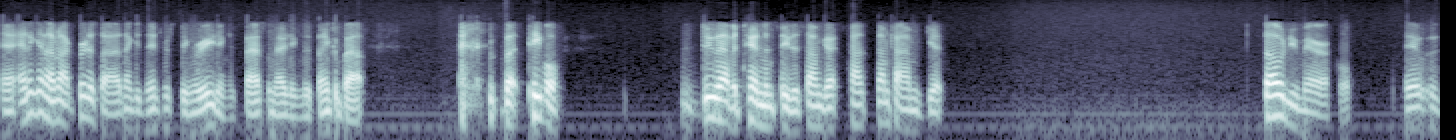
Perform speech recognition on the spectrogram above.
and again, I'm not criticizing. I think it's interesting reading. It's fascinating to think about. but people do have a tendency to some get, sometimes get so numerical. It was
